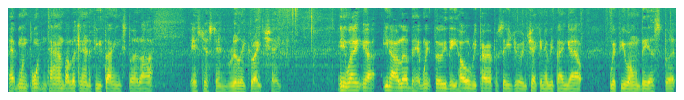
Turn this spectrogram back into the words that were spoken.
at one point in time by looking at a few things, but uh, it's just in really great shape. Anyway, yeah, you know, I love to have went through the whole repair procedure and checking everything out with you on this, but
